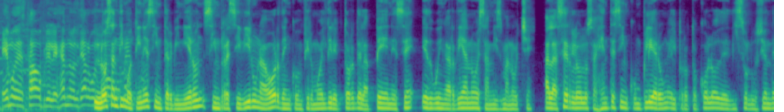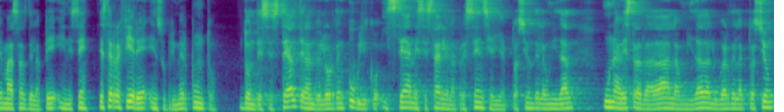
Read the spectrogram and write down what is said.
Hemos estado privilegiando el diálogo. Los antimotines intervinieron sin recibir una orden, confirmó el director de la PNC, Edwin Ardiano, esa misma noche. Al hacerlo, los agentes incumplieron el protocolo de disolución de masas de la PNC. Este refiere en su primer punto, donde se esté alterando el orden público y sea necesaria la presencia y actuación de la unidad, una vez trasladada la unidad al lugar de la actuación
